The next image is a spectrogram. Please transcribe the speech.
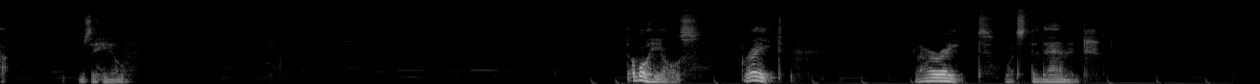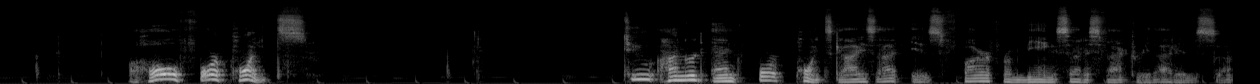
Ah, here Comes a heal. Double heals. Great. All right. What's the damage? A whole four points. 204 points, guys. That is far from being satisfactory. That is uh,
